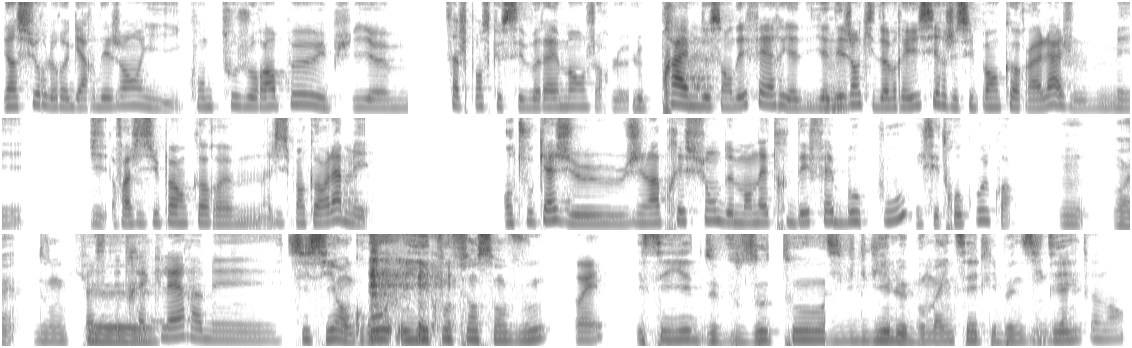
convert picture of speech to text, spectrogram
bien sûr, le regard des gens, il compte toujours un peu. Et puis, euh, ça, je pense que c'est vraiment genre le, le prime de s'en défaire. Il y a, il y a des Mm. gens qui doivent réussir. Je suis pas encore à l'âge, mais. Enfin, j'y suis pas encore, euh, j'y suis pas encore là, mais en tout cas, je- j'ai l'impression de m'en être défait beaucoup. Et c'est trop cool, quoi. Mmh, ouais, donc. C'était très euh, clair, mais. Si, si, en gros, ayez confiance en vous. Ouais, Essayez de vous auto-divulguer le bon mindset, les bonnes idées. exactement.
